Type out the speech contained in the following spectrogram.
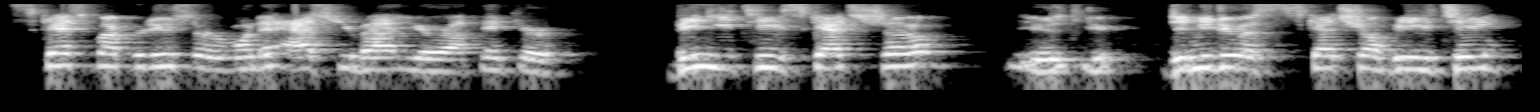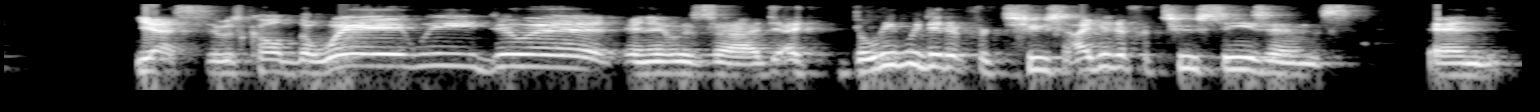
Sketch my producer wanted to ask you about your, I think your BET sketch show. You, you didn't you do a sketch show on BET? Yes, it was called The Way We Do It, and it was. Uh, I believe we did it for two. I did it for two seasons, and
